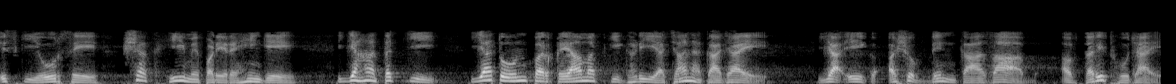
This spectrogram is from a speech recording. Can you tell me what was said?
इसकी ओर से शक ही में पड़े रहेंगे। यहाँ तक कि या तो उन पर कयामत की घड़ी अचानक आ जाए, या एक अशुभ दिन का अजाब अवतरित हो जाए।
